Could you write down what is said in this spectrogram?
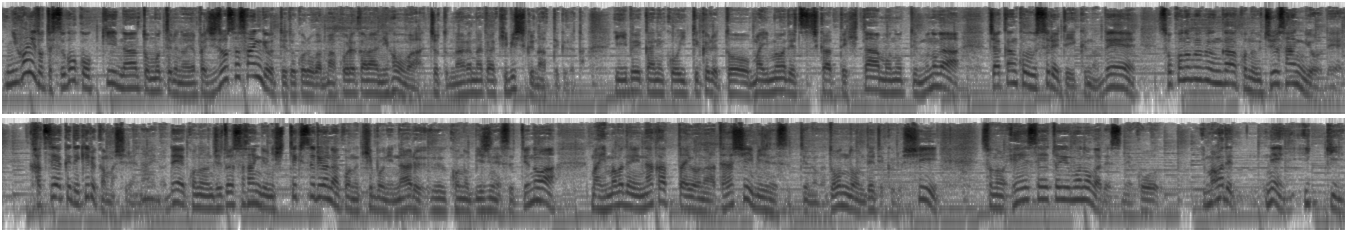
日本にとってすごく大きいなと思ってるのはやっぱり自動車産業っていうところが、まあ、これから日本はちょっとなかなか厳しくなってくると。EV 化にこういってくると、まあ、今まで培ってきたものっていうものが若干こう薄れていくのでそこの部分がこの宇宙産業で活躍できるかもしれないので、この自動車産業に匹敵するようなこの規模になるこのビジネスっていうのは、まあ、今までになかったような新しいビジネスっていうのがどんどん出てくるしその衛星というものがですねこう今までね、一気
